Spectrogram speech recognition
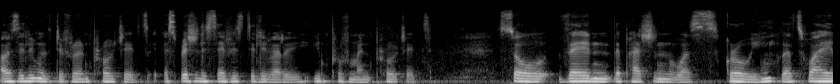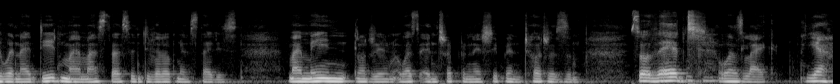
I was dealing with different projects, especially service delivery improvement projects. So then the passion was growing. That's why when I did my master's in development studies, my main was entrepreneurship and tourism. So that Okay. was like, yeah,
